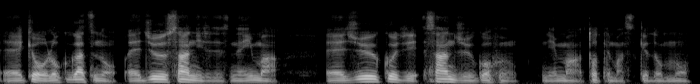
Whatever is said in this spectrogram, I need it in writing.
えー、今日6月の、えー、13日ですね。今、えー、19時35分にまあ撮ってますけども。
